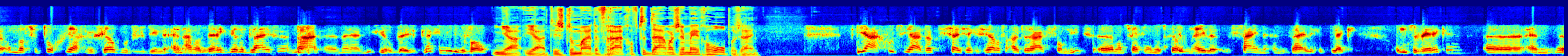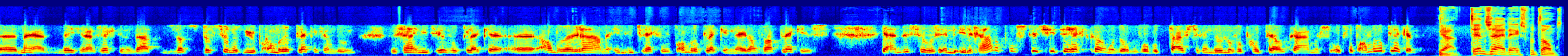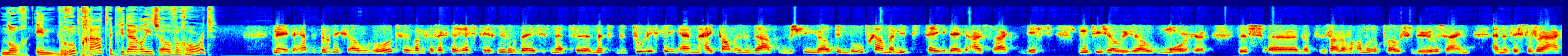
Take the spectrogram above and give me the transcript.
omdat ze toch ja, hun geld moeten verdienen en aan het werk willen blijven. Maar nou ja, niet meer op deze plek in ieder geval. Ja, ja, het is nog maar de vraag of de dames ermee geholpen zijn. Ja, goed. Ja, dat, zij zeggen zelf uiteraard van niet. Uh, want zij vonden het zelf een hele fijne en veilige plek om te werken. Uh, en uh, nou ja, Wegeraar zegt inderdaad, dat, dat zullen ze nu op andere plekken gaan doen. Er zijn niet heel veel plekken, andere ramen in Utrecht of op andere plekken in Nederland waar plek is. Ja, en dus zullen ze in de illegale prostitutie terechtkomen door bijvoorbeeld thuis te gaan doen of op hotelkamers of op andere plekken. Ja, tenzij de exploitant nog in beroep gaat. Heb je daar al iets over gehoord? Nee, daar heb ik nog niks over gehoord. Wat ik al zeg, de rechter is nu nog bezig met, uh, met de toelichting. En hij kan inderdaad misschien wel in beroep gaan, maar niet tegen deze uitspraak. Dicht moet hij sowieso morgen. Dus uh, dat zou dan een andere procedure zijn. En het is de vraag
